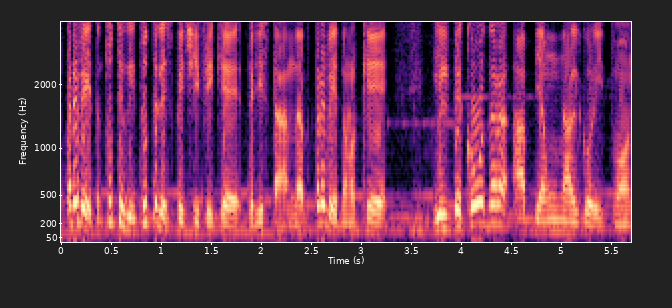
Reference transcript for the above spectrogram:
prevedo, tutti, tutte le specifiche degli standard prevedono che il decoder abbia un algoritmo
